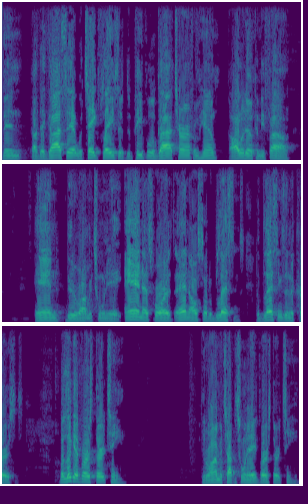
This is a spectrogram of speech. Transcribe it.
been, uh, that God said would take place if the people of God turn from Him, all of them can be found in Deuteronomy 28. And as far as, and also the blessings, the blessings and the curses. But look at verse 13. Deuteronomy chapter 28, verse 13.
